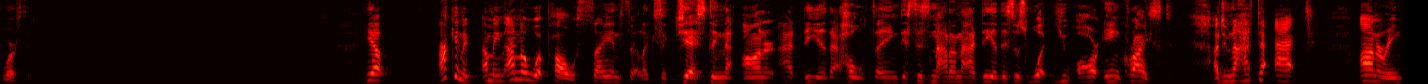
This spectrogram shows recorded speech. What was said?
worth it. Yep. I can, I mean, I know what Paul was saying, like suggesting that honor idea, that whole thing. This is not an idea. This is what you are in Christ. I do not have to act honoring.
